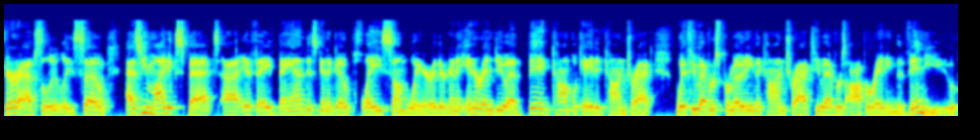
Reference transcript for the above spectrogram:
Sure, absolutely. So, as you might expect, uh, if a band is going to go play somewhere, they're going to enter into a big, complicated contract with whoever's promoting the contract, whoever's operating the venue.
